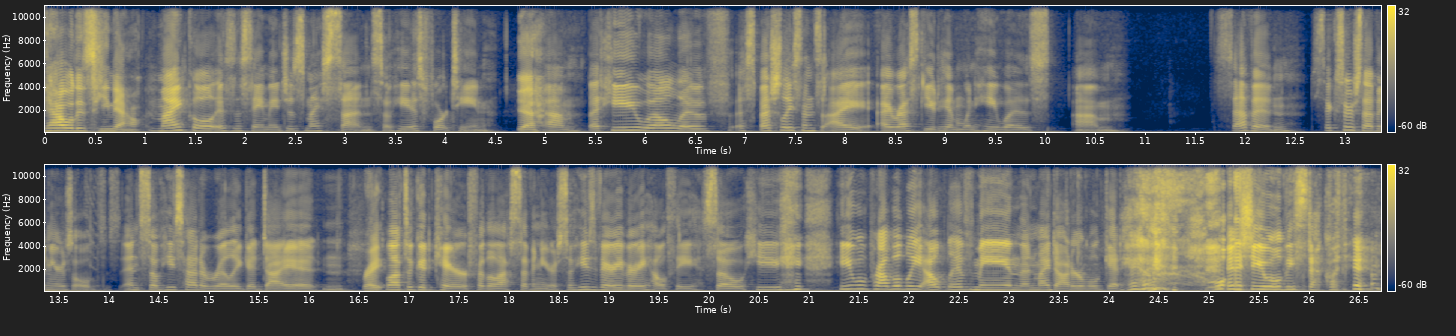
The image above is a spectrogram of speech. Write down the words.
How old is he now? Michael is the same age as my son, so he is 14. Yeah. Um, but he will live, especially since I I rescued him when he was um, seven, six or seven years old, and so he's had a really good diet and Right. lots of good care for the last seven years. So he's very very healthy. So he he will probably outlive me, and then my daughter will get him, Well, and and- she will be stuck with him.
